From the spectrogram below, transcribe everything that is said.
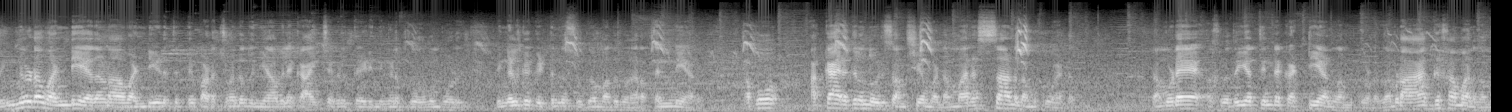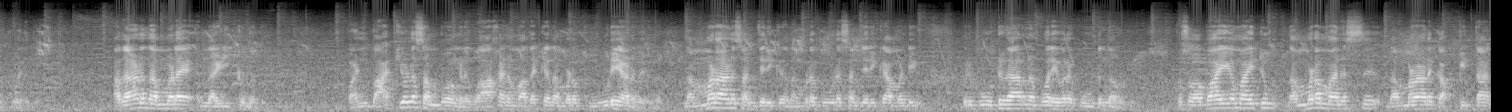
നിങ്ങളുടെ വണ്ടി ഏതാണ്? ആ വണ്ടി എടുത്തിട്ട് പടച്ചോന്റെ ദുനിയാവിലെ കാഴ്ചകൾ തേടി നിങ്ങൾ പോകുമ്പോൾ നിങ്ങൾക്ക് കിട്ടുന്ന സുഖം അത് വേറെ തന്നെയാണ്. അപ്പോൾ അക്കാര്യത്തിലൊന്നും ഒരു സംശയം വേണ്ട. മനസ്സാണ് നമുക്ക് വേണ്ടത്. നമ്മുടെ ഹൃദയത്തിന്റെ കട്ടിയാണ് നമുക്ക് വേണ്ടത്. നമ്മുടെ ആഗ്രഹമാണ് നമുക്ക് വേണ്ടത്. അതാണ് നമ്മളെ നഴിക്കുന്നത് ബാക്കിയുള്ള സംഭവങ്ങൾ വാഹനം അതൊക്കെ നമ്മുടെ കൂടെയാണ് വരുന്നത്. നമ്മളാണ് സഞ്ചരിക്കുന്നത്. നമ്മുടെ കൂടെ സഞ്ചരിക്കാൻ വേണ്ടി ഒരു കൂട്ടുകാരനെ പോലെ ഇവരെ കൂട്ടുന്നുള്ളൂ അപ്പോൾ സ്വാഭാവികമായിട്ടും നമ്മുടെ മനസ്സ് നമ്മളാണ് കപ്പിത്താൻ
